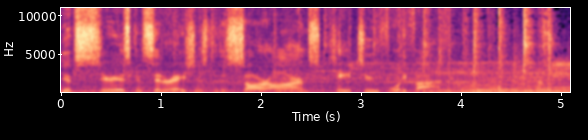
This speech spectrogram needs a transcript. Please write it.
give serious considerations to the SAR Arms K245.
